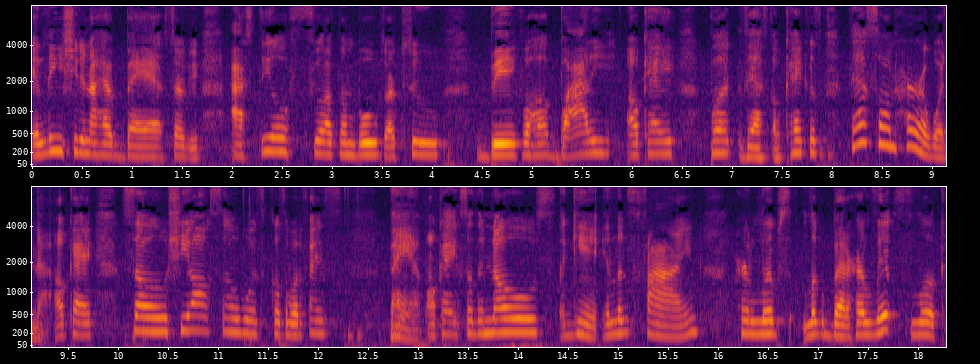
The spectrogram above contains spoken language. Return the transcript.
At least she did not have bad surgery. I still feel like them boobs are too big for her body, okay? But that's okay because that's on her or whatnot, okay? So she also was close with the face. Bam, okay? So the nose, again, it looks fine. Her lips look better. Her lips look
